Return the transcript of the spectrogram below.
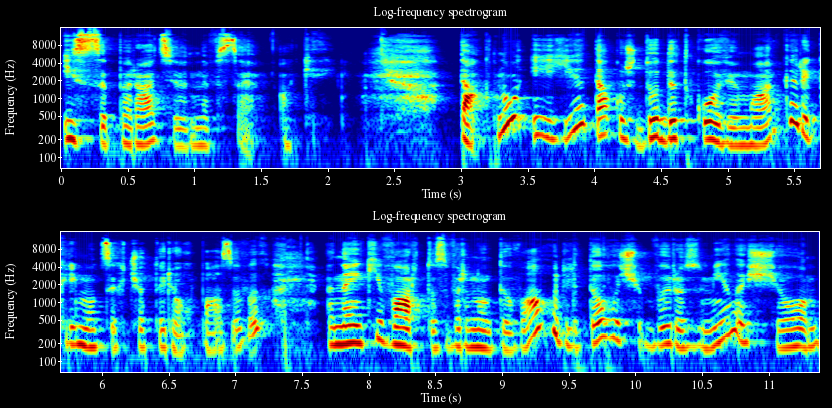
із сепарацією не все окей. Так, ну і є також додаткові маркери, крім цих чотирьох базових, на які варто звернути увагу для того, щоб ви розуміли, що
